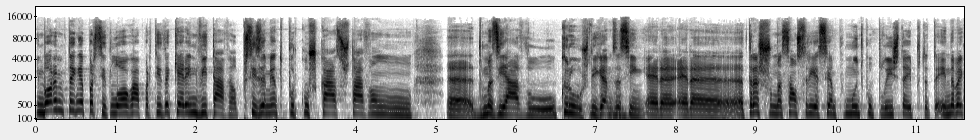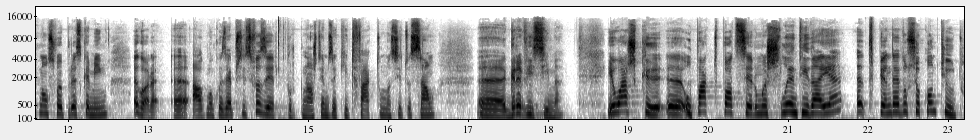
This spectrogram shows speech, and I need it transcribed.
embora me tenha parecido logo à partida que era inevitável, precisamente porque os casos estavam uh, demasiado crus, digamos hum. assim, era, era, a transformação seria sempre muito populista e, portanto, ainda bem que não se foi por esse caminho. Agora, uh, alguma coisa é preciso fazer, porque nós temos aqui, de facto, uma situação uh, gravíssima. Eu acho que uh, o pacto pode ser uma excelente ideia, uh, depende é do seu conteúdo.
